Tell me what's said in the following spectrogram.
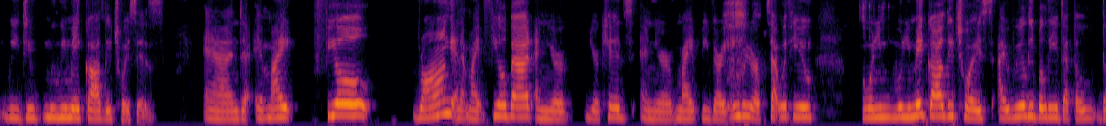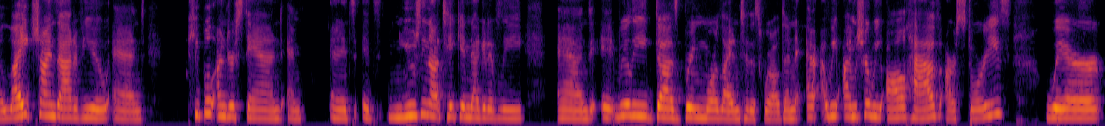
we do we make godly choices, and it might feel wrong and it might feel bad and your your kids and your might be very angry or upset with you. But when you when you make godly choice i really believe that the the light shines out of you and people understand and and it's it's usually not taken negatively and it really does bring more light into this world. And uh, we i'm sure we all have our stories where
